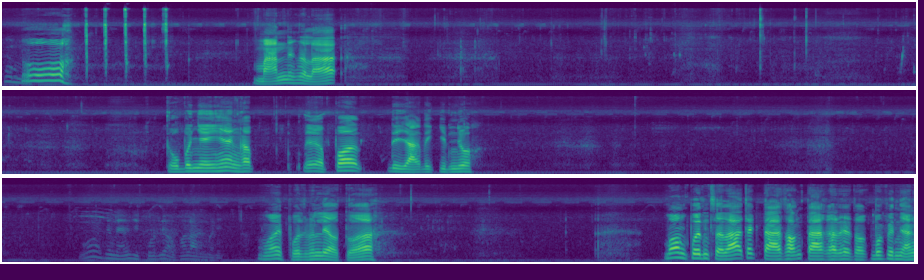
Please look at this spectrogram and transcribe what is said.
พุ่มโอ้หมันจังละตัวบใหญ่แห้งครับเดี๋ยวพ่อได้อยากได้กินอยู่ โอ้ยจังไหนมันสิปลดแล้วพลัง ม้อยผลมันแล้วตัว มองเปิ้นสละจักตาท้องตากันเลยดอกบ่เป็นหยัง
